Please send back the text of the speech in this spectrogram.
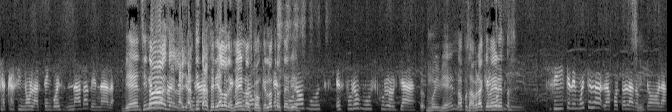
ya casi no la tengo, es nada de nada. Bien, si no, la es llantita pura- sería lo de menos, puro- con que el otro es esté bien. puro mus- es puro músculo ya. Eh, Muy bien, no, pues habrá que Tengo ver mi- entonces. Sí, que le muestre la, la foto a la Sí. doctora.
